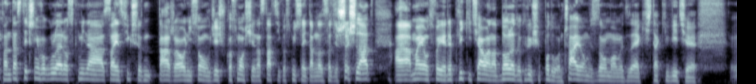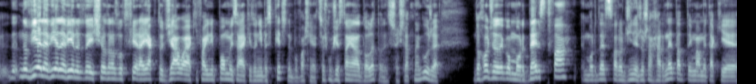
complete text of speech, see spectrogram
Fantastycznie w ogóle rozkmina science fiction ta, że oni są gdzieś w kosmosie, na stacji kosmicznej, tam na zasadzie 6 lat, a mają swoje repliki ciała na dole, do których się podłączają, więc znowu mamy tutaj jakiś taki, wiecie, no wiele, wiele, wiele tutaj się od razu otwiera, jak to działa, jaki fajny pomysł, a jakie to niebezpieczne, bo właśnie jak coś mu się stanie na dole, to jest 6 lat na górze. Dochodzi do tego morderstwa, morderstwa rodziny Josha Harneta. Tutaj mamy takie,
